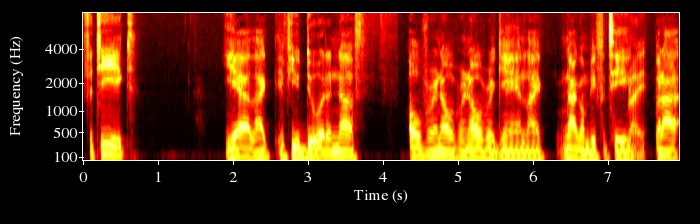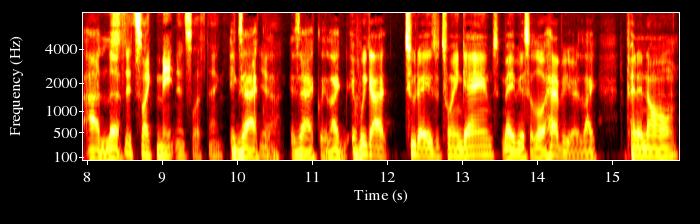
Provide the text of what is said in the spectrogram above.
fatigued. Yeah, like if you do it enough over and over and over again, like I'm not to be fatigued. Right. But I, I lift. It's like maintenance lifting. Exactly. Yeah. Exactly. Like if we got two days between games, maybe it's a little heavier. Like depending on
